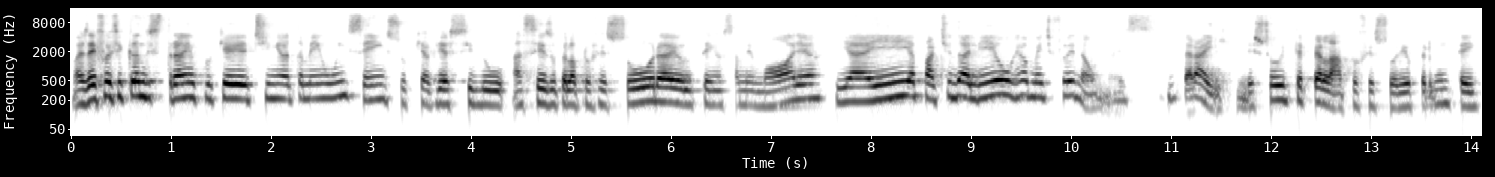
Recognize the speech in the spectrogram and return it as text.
Mas aí foi ficando estranho porque tinha também um incenso que havia sido aceso pela professora, eu tenho essa memória. E aí, a partir dali, eu realmente falei, não, mas peraí, deixa eu interpelar a professora. E eu perguntei,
